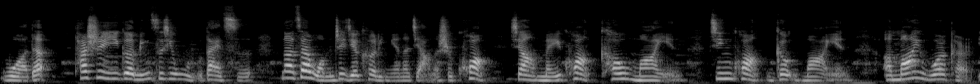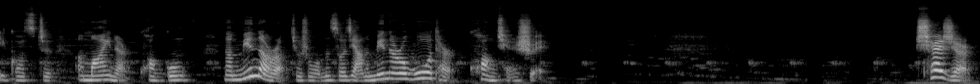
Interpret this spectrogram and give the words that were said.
我的，它是一个名词性物主代词。那在我们这节课里面呢，讲的是矿，像煤矿 coal mine，金矿 gold mine。A mine worker equals to a miner 矿工。 那 mineral 就是我们所讲的 mineral water 矿泉水。treasure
